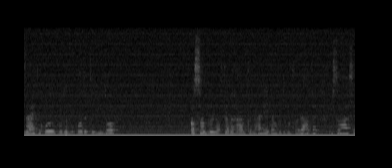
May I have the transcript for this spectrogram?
знаєте, коли буде виходити відео. Особливо в телеграм-каналі, я там буду викладати, постарався.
